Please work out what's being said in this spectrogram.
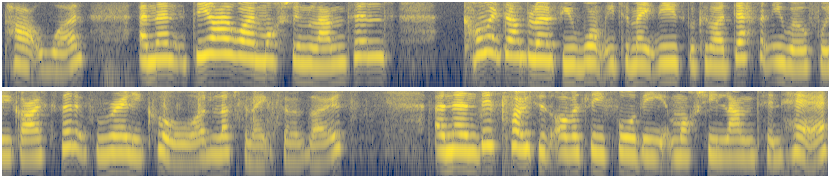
part 1, and then DIY Moshling Lanterns, Comment down below if you want me to make these because I definitely will for you guys because they look really cool. I'd love to make some of those. And then this post is obviously for the Moshi Lantern here.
